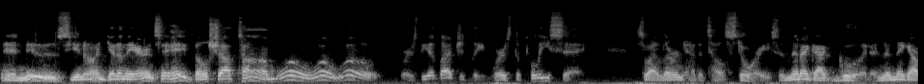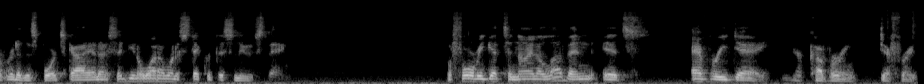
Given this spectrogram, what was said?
In news, you know, I'd get on the air and say, hey, Bill shot Tom. Whoa, whoa, whoa. Where's the allegedly? Where's the police say? So I learned how to tell stories. And then I got good. And then they got rid of the sports guy. And I said, you know what? I want to stick with this news thing. Before we get to 9 11, it's every day you're covering different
